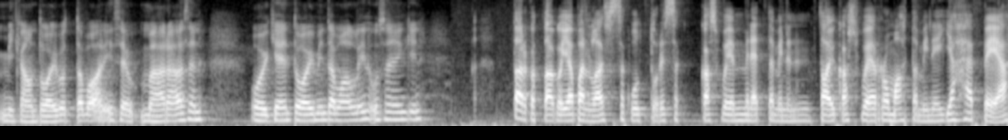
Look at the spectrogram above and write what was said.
mikä on toivottavaa, niin se määrää sen oikein toimintamallin useinkin. Tarkoittaako japanilaisessa kulttuurissa kasvojen menettäminen tai kasvojen romahtaminen ja häpeä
